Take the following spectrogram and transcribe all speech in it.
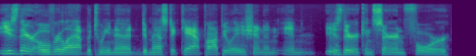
is there overlap between a domestic cat population and, and is there a concern for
